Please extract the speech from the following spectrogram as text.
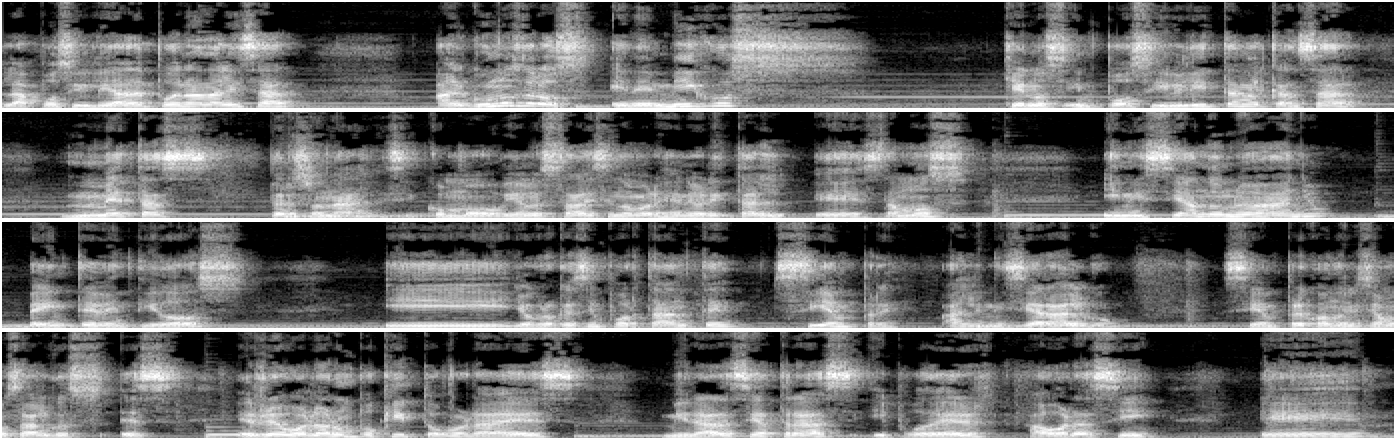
la posibilidad de poder analizar algunos de los enemigos que nos imposibilitan alcanzar metas personales. Y como bien lo estaba diciendo María ahorita, eh, estamos iniciando un nuevo año, 2022, y yo creo que es importante siempre, al iniciar algo, siempre cuando iniciamos algo, es, es, un poquito, ¿verdad? Es mirar hacia atrás y poder ahora sí eh,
